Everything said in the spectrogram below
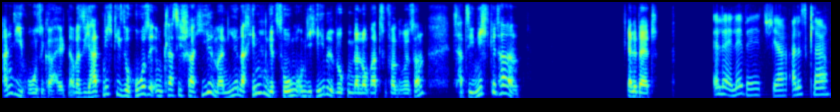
an die Hose gehalten, aber sie hat nicht diese Hose in klassischer Heel-Manier nach hinten gezogen, um die Hebelwirkung dann nochmal zu vergrößern. Das hat sie nicht getan. Elle Badge. Elle, Elle Badge, ja, alles klar.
